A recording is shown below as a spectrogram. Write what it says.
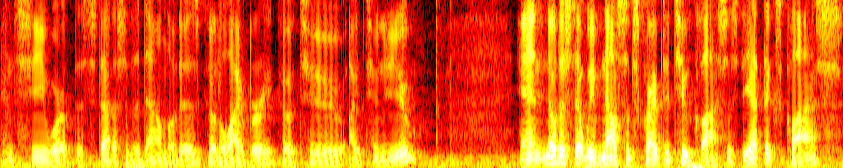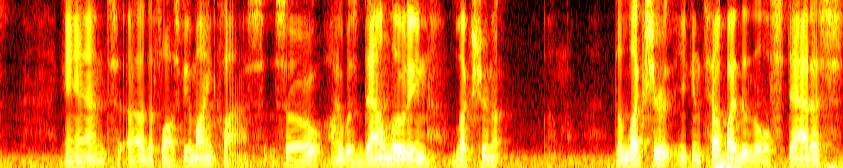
and see where the status of the download is. Go to library, go to iTunes U. And notice that we've now subscribed to two classes, the ethics class and uh, the philosophy of mind class. So I was downloading lecture, the lecture, you can tell by the little status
